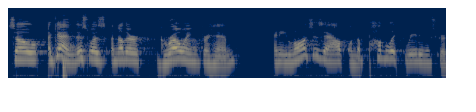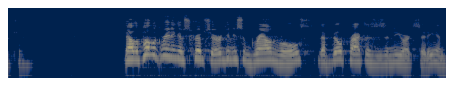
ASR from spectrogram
So again, this was another growing for him, and he launches out on the public reading of Scripture. Now, the public reading of Scripture, give you some ground rules that Bill practices in New York City and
